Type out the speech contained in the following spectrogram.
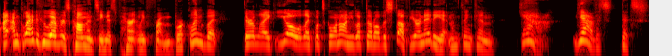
I, I'm glad whoever's commenting is apparently from Brooklyn, but they're like, "Yo, like, what's going on? You left out all this stuff. You're an idiot." And I'm thinking, yeah, yeah, that's that's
